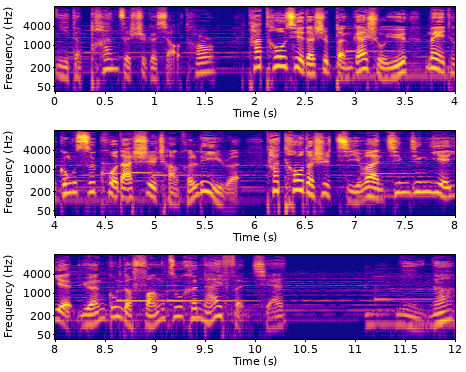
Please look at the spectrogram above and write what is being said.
你的潘子是个小偷，他偷窃的是本该属于 Mate 公司扩大市场和利润，他偷的是几万兢兢业业员工的房租和奶粉钱。你呢？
